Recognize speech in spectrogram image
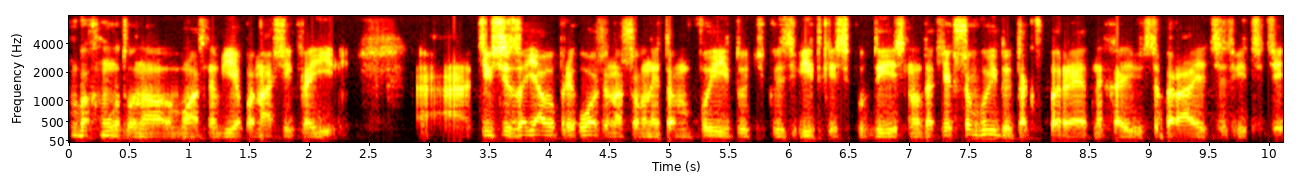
Бахмут, воно власне б'є по нашій країні. Ті всі заяви Пригожина, що вони там вийдуть звідкись кудись. Ну так якщо вийдуть так вперед, нехай збираються звідси ці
